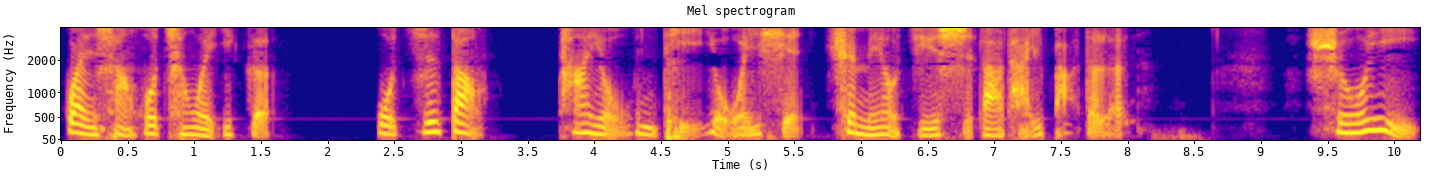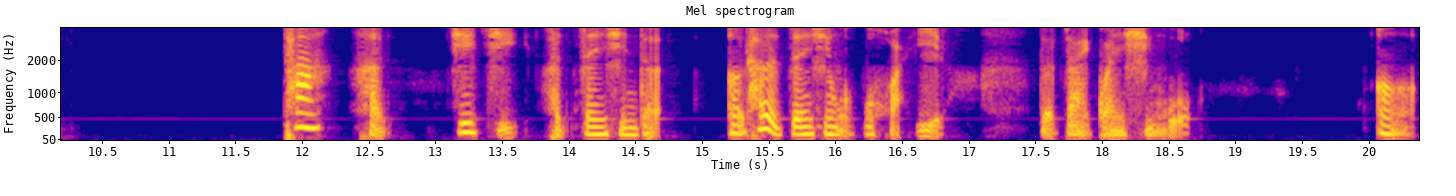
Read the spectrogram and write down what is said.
冠上或成为一个我知道他有问题、有危险，却没有及时拉他一把的人，所以他很积极、很真心的，呃，他的真心我不怀疑了的在关心我，呃，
